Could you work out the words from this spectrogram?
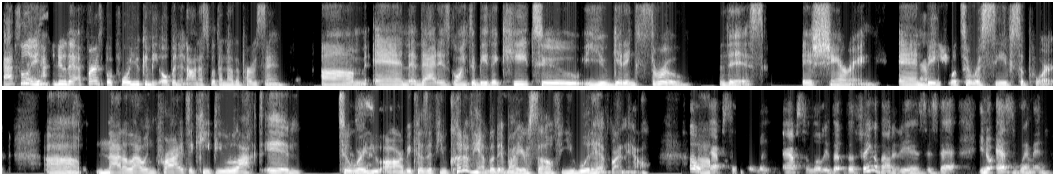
Absolutely. Yes. You have to do that first before you can be open and honest with another person. Um, and that is going to be the key to you getting through this is sharing and being able to receive support, um, not allowing pride to keep you locked in to where you are. Because if you could have handled it by yourself, you would have by now. Oh, um, absolutely. Absolutely. The, the thing about it is, is that, you know, as women,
